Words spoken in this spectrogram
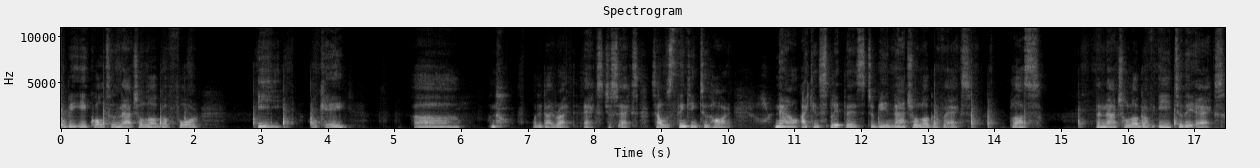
will be equal to natural log of 4e, okay? Uh, no, what did I write? x, just x. So I was thinking too hard. Now I can split this to be natural log of x plus the natural log of e to the x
